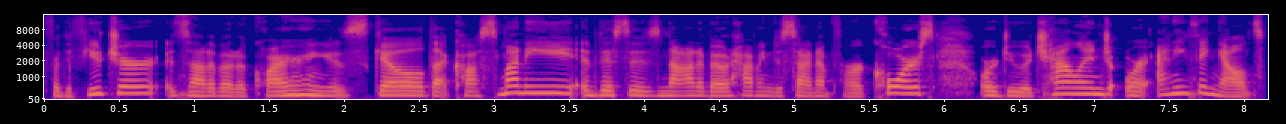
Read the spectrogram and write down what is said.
for the future. It's not about acquiring a skill that costs money. This is not about having to sign up for a course or do a challenge or anything else.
